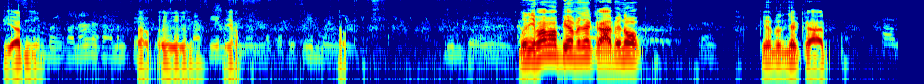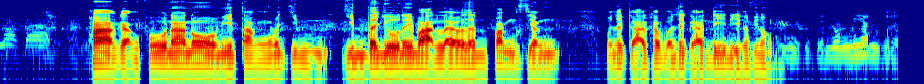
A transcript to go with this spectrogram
เปลี่ยนซิมเบิ่งก่อนนะถ้ามันแซ่ครับเออมาซิมเสียบมันแล้วก็ไปซิมมันครับซิมสองหน่อยมื้อนี้พามาเปลี่ยนบรรยากาศแม่นกจ้ะเปลี่ยนบรรยากาศข้าวนอกบ้านผ้ากังฟูนาโนมีตังมากินกินแต่อยู่ในบ้านแล้วท่านฟังเสียงบรรยากาศครับบรรยากาศดีดีๆครับพี่น้องนี่สิเป็นโรงเรียนผู้ใด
